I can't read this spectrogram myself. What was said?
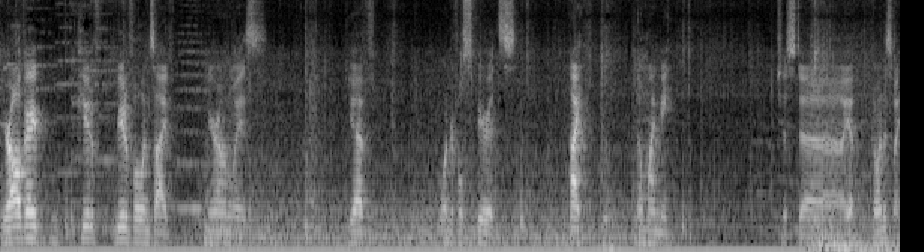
You're all very beautiful, beautiful inside, in your own ways. You have wonderful spirits. Hi. Don't mind me. Just, uh, yep, going this way.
